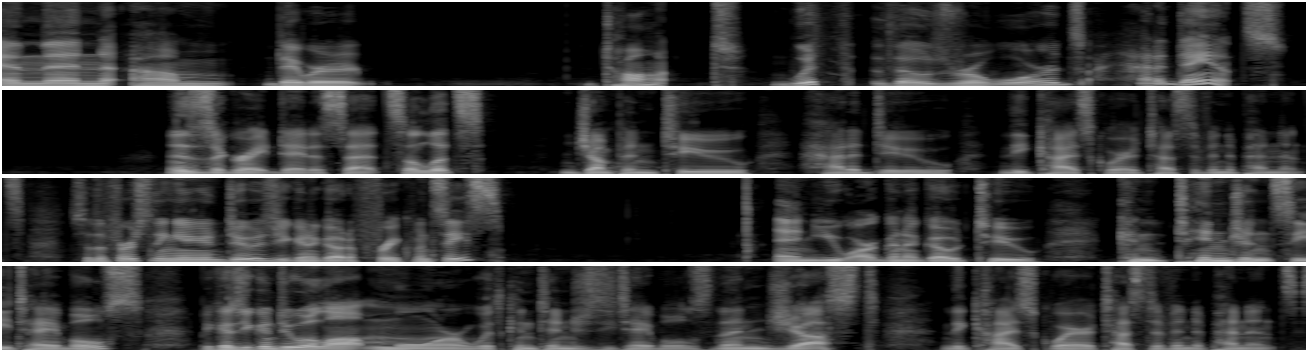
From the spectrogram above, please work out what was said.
And then um, they were taught with those rewards how to dance. This is a great data set. So let's jump into how to do the chi-squared test of independence. So the first thing you're going to do is you're going to go to frequencies and you are going to go to contingency tables because you can do a lot more with contingency tables than just the chi-square test of independence.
